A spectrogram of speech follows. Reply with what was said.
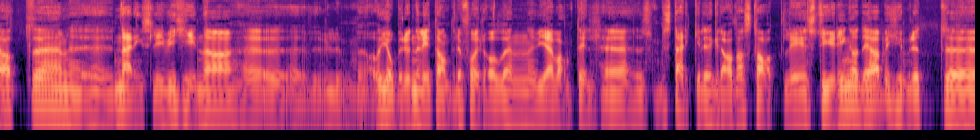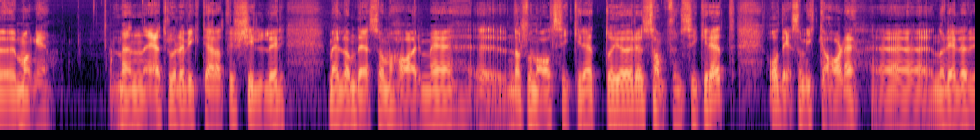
at uh, næringslivet i Kina uh, jobber under litt andre forhold enn vi er vant til. Sterkere grad av statlig styring, og det har bekymret mange. Men jeg tror det viktige er at vi skiller mellom det som har med eh, nasjonal sikkerhet å gjøre, samfunnssikkerhet, og det som ikke har det. Eh, når det gjelder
